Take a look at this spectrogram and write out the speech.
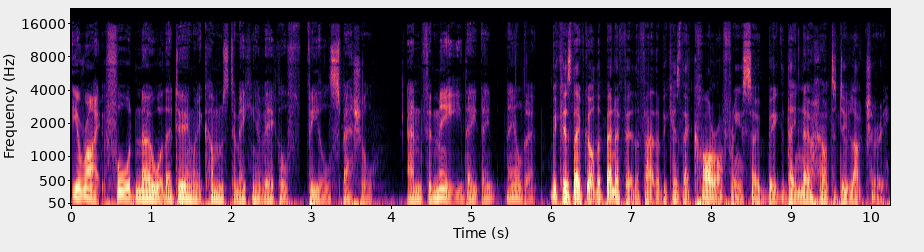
You're right. Ford know what they're doing when it comes to making a vehicle feel special. And for me, they, they nailed it. because they've got the benefit of the fact that because their car offering is so big, they know how to do luxury.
